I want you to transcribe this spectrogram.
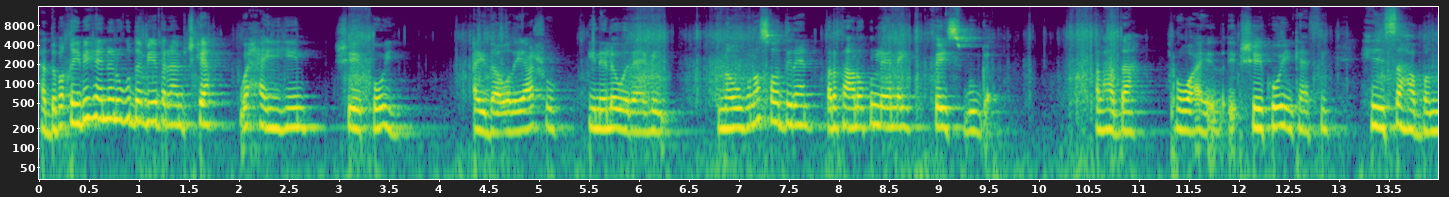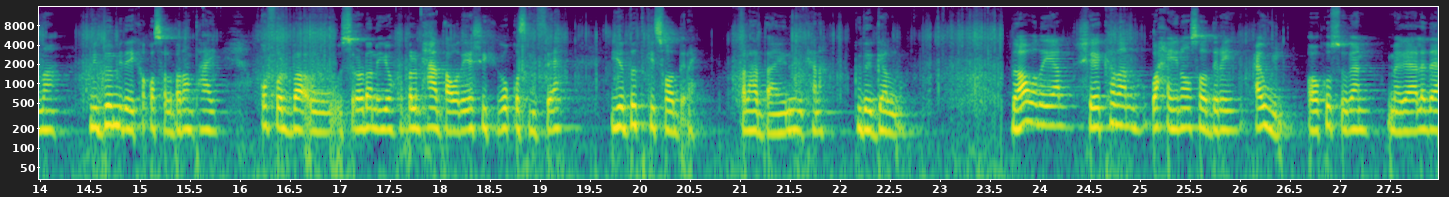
Haddaba qaybaheennan ugu dambeeyey barnaamijka waxay yihiin sheekooyin ay daawadayaashu inala wadaageen. Nooguna soo direen bartaano ku leenay facebooka bal hadda sheekooyinkaasi xiisaha badnaa midba mid ka qosol badan tahay. Qof walba uu is odhanayo bal maxaa daawadayaashii kaga qoslisaa iyo dadkii soo diray. Bal hadda aynu iminkana gudagalno daawadayaal sheekadan waxaa inoo soo diray cawil oo ku sugan magaalada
